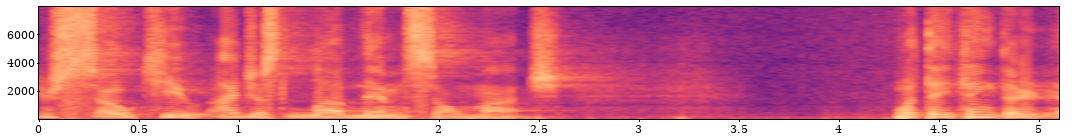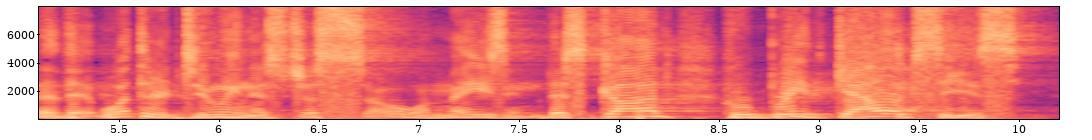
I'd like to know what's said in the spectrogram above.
you're so cute. I just love them so much. What they think they're, uh, that what they're doing is just so amazing. This God who breathed galaxies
